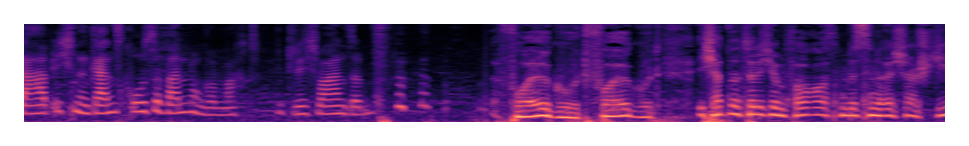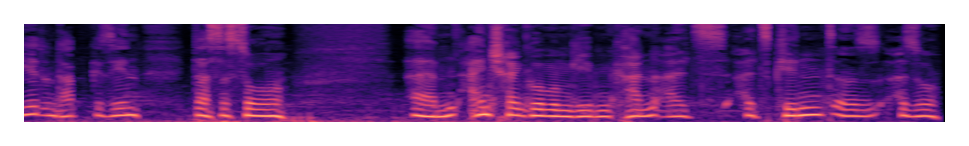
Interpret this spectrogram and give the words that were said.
da habe ich eine ganz große Wandlung gemacht. Wirklich Wahnsinn. Voll gut, voll gut. Ich habe natürlich im Voraus ein bisschen recherchiert und habe gesehen, dass es so ähm, Einschränkungen geben kann als, als Kind. Also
